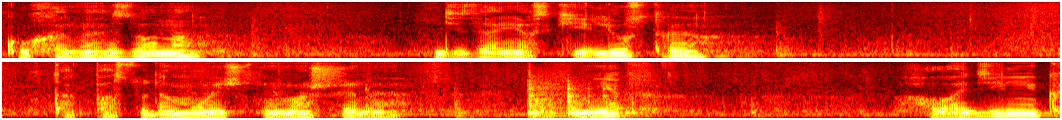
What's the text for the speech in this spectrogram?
Кухонная зона. Дизайнерские люстры. Так, посудомоечной машины нет холодильник,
